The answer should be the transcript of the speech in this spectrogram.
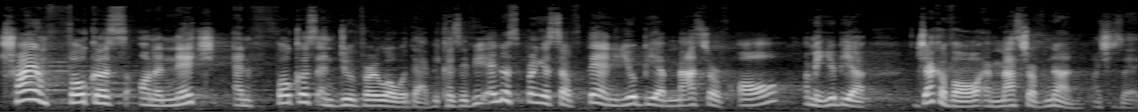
Try and focus on a niche and focus and do very well with that. Because if you end up spreading yourself thin, you'll be a master of all. I mean, you'll be a jack of all and master of none, I should say.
